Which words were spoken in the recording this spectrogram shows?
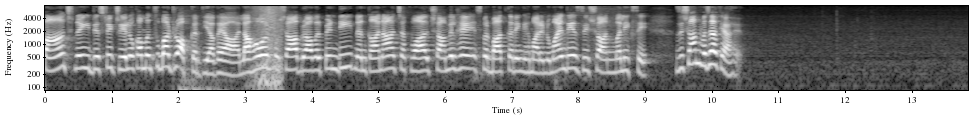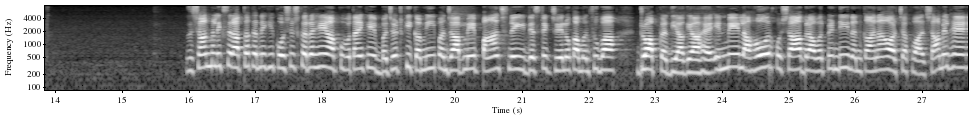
پانچ نئی ڈسٹرکٹ جیلوں کا منصوبہ ڈراپ کر دیا گیا۔ لاہور خوشاب راول پنڈی ننکانہ چکوال شامل ہیں۔ اس پر بات کریں گے ہمارے نمائندے زیشان ملک سے۔ زیشان، وجہ کیا ہے؟ زشان ملک سے رابطہ کرنے کی کوشش کر رہے ہیں۔ آپ کو بتائیں کہ بجٹ کی کمی پنجاب میں پانچ نئی ڈسٹرکٹ جیلوں کا منصوبہ ڈراپ کر دیا گیا ہے۔ ان میں لاہور، خوشاب راول پنڈی ننکانہ اور چکوال شامل ہیں۔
